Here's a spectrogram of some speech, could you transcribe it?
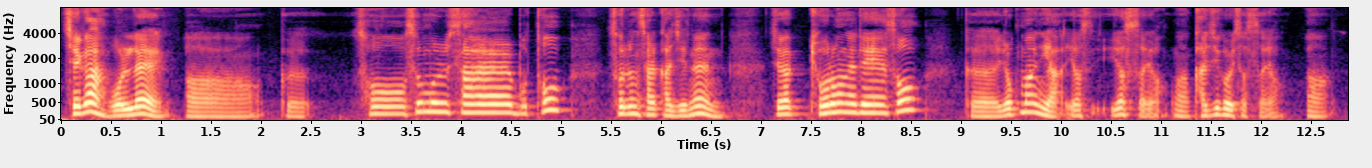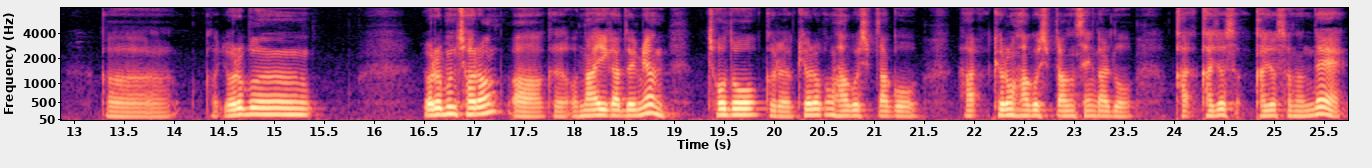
제가 원래 어그 스물 살부터 서른 살까지는 제가 결혼에 대해서 그 욕망이 야- 였- 였어요. 어, 가지고 있었어요. 어, 그, 그 여러분 여러분처럼 어, 그 나이가 되면 저도 그 결혼하고 싶다고 하- 결혼하고 싶다는 생각도 가, 가졌 가졌었는데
